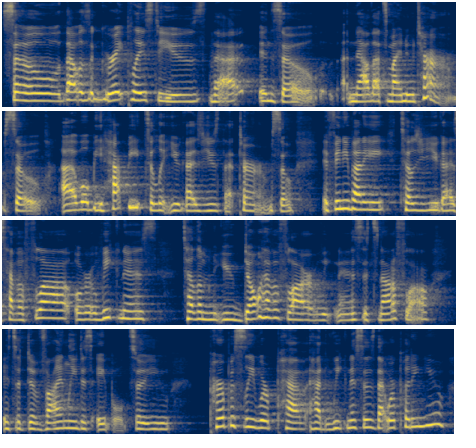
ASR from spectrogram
So that was a great place to use that. And so now that's my new term. So I will be happy to let you guys use that term. So if anybody tells you you guys have a flaw or a weakness, tell them you don't have a flaw or a weakness. It's not a flaw, it's a divinely disabled. So you purposely were have had weaknesses that were put in you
